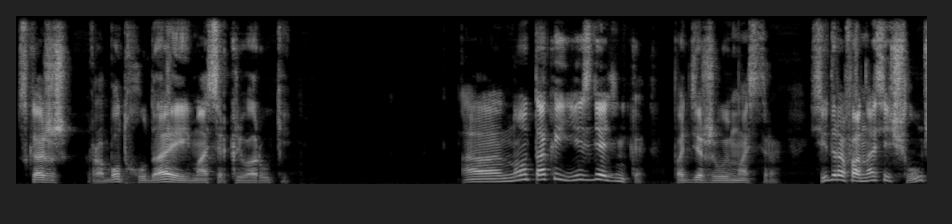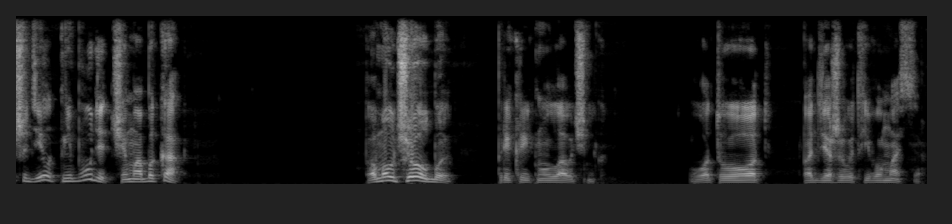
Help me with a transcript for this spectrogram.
Скажешь, работа худая и мастер криворукий. А, ну, так и есть, дяденька, поддерживаю мастера. Сидор Афанасьевич лучше делать не будет, чем абы как. Помолчал бы, прикрикнул лавочник. Вот-вот, поддерживает его мастер.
